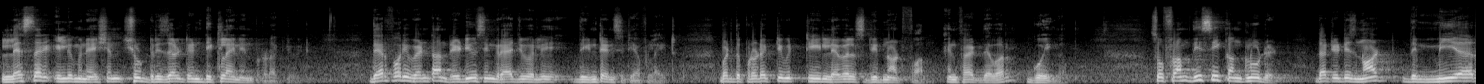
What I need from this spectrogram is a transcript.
lesser illumination should result in decline in productivity. Therefore, he went on reducing gradually the intensity of light but the productivity levels did not fall. In fact, they were going up. So from this he concluded that it is not the mere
